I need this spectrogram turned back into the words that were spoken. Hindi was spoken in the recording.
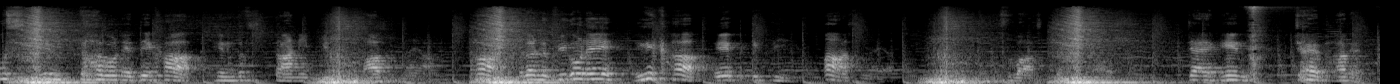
उस दिन तारों ने देखा हिंदुस्तानी विश्वास नया। हाँ रणवीरों ने लिखा एक इतिहास नया। सुभाष जय हिंद जय भारत।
